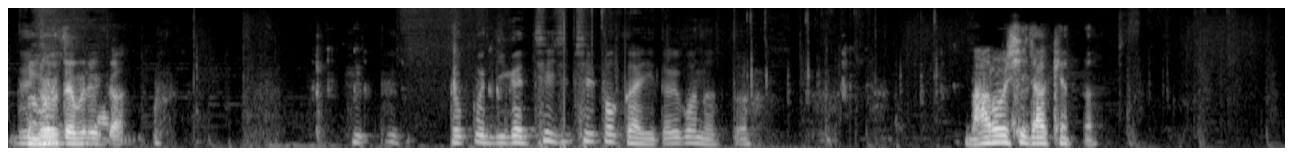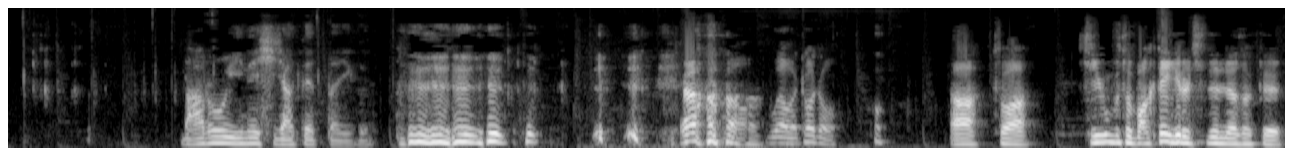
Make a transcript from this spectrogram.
누구 때문일까? 덕구 니가 77%까지 떨고 놨어. 나로 시작했다. 나로 인해 시작됐다, 이거. 어, 뭐야, 왜 터져? 아, 좋아. 지금부터 막대기를 치는 녀석들.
